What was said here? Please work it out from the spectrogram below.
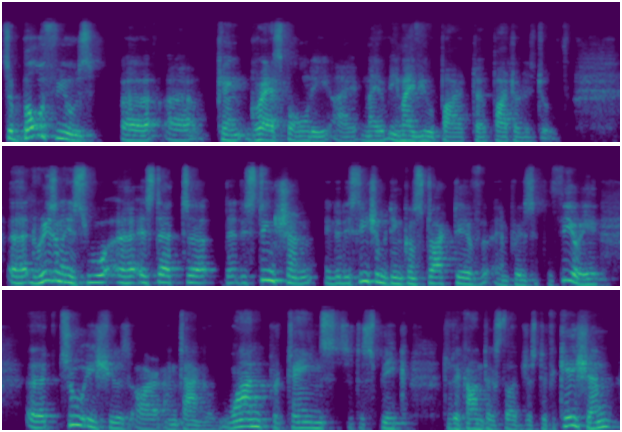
So both views can grasp only, I, my, in my view, part, part of the truth. Uh, the reason is, uh, is that uh, the distinction, in the distinction between constructive and principle theory, uh, two issues are entangled. One pertains, so to speak, to the context of justification.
